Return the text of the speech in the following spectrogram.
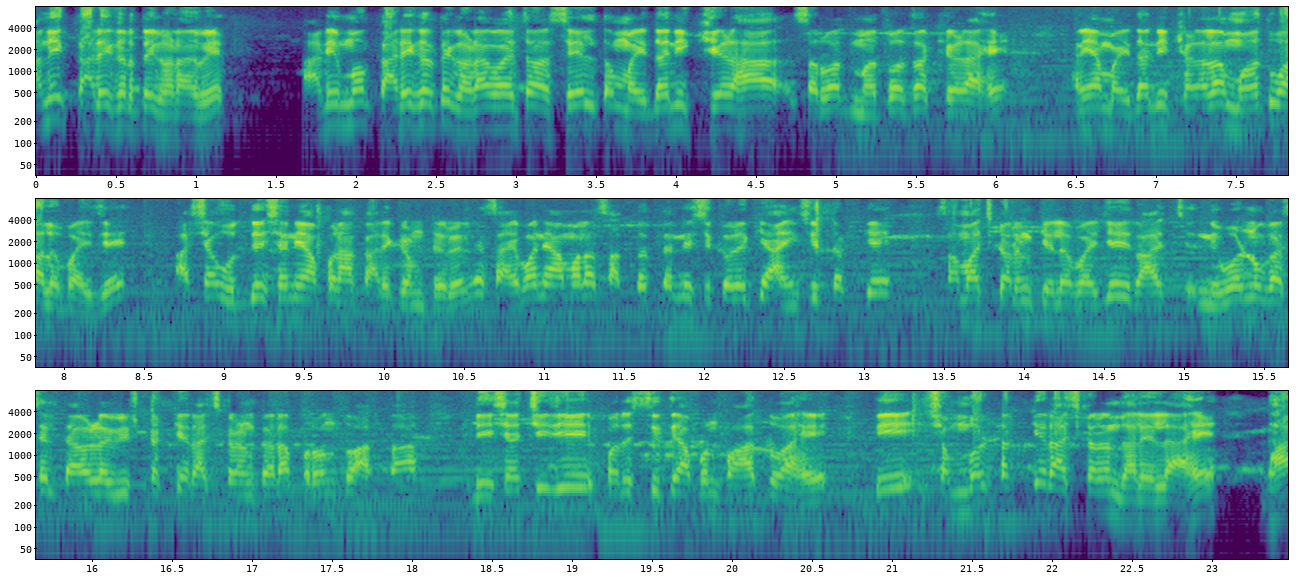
अनेक कार्यकर्ते घडावेत आणि मग कार्यकर्ते घडावायचा असेल तर मैदानी खेळ हा सर्वात महत्त्वाचा खेळ आहे. आणि या मैदानी खेळाला महत्त्व आलं पाहिजे. अशा उद्देशाने आपण हा कार्यक्रम ठेवलेला आहे. साहेबांनी आम्हाला सातत्याने शिकवलं की ऐंशी टक्के समाजकारण केलं पाहिजे. राज निवडणूक असेल त्यावेळेला वीस टक्के राजकारण करा. परंतु आता देशाची जी परिस्थिती आपण पाहतो आहे ते शंभर टक्के राजकारण झालेलं आहे. दहा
